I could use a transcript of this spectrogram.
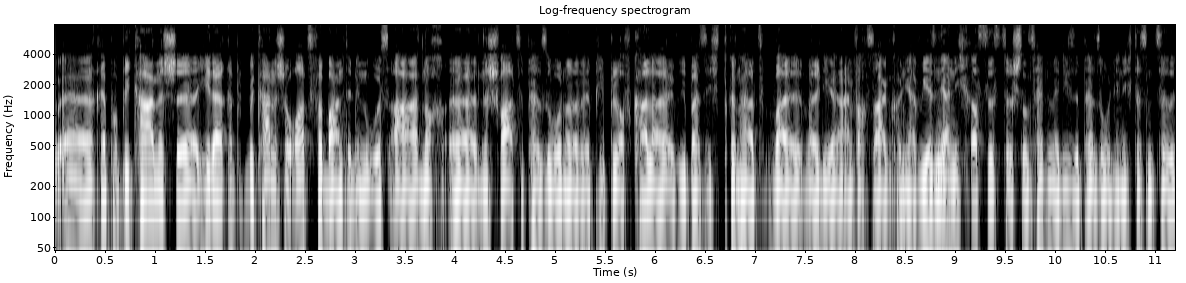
äh, republikanische, jeder republikanische Ortsverband in den USA noch äh, eine schwarze Person oder der People of Color irgendwie bei sich drin hat, weil, weil die dann einfach sagen können, ja, wir sind ja nicht rassistisch, sonst hätten wir diese Person hier nicht. Das sind so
